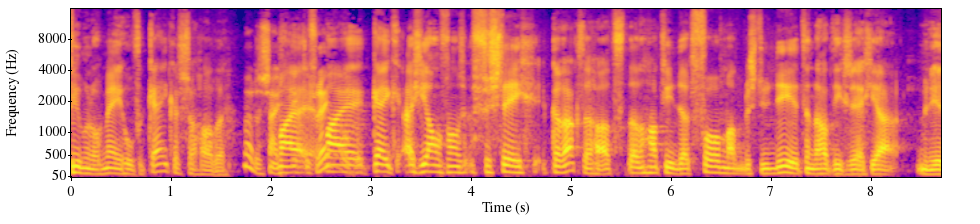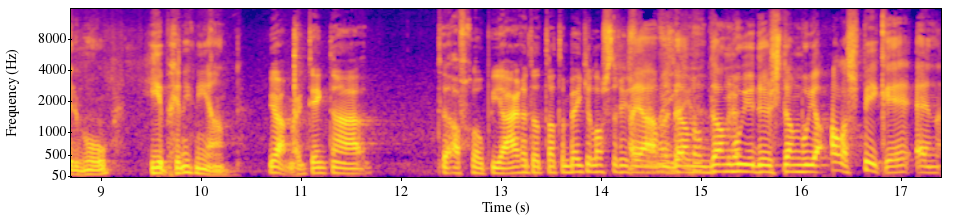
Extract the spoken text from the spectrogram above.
viel me nog mee hoeveel kijkers ze hadden. Nou, daar zijn ze maar tevreden maar over. kijk, als Jan van Versteeg karakter had... dan had hij dat format bestudeerd en dan had hij gezegd... ja, meneer de Mol, hier begin ik niet aan. Ja, maar ik denk na de afgelopen jaren dat dat een beetje lastig is. Nou ja, maar dan, dan moet je dus dan moet je alles pikken. En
